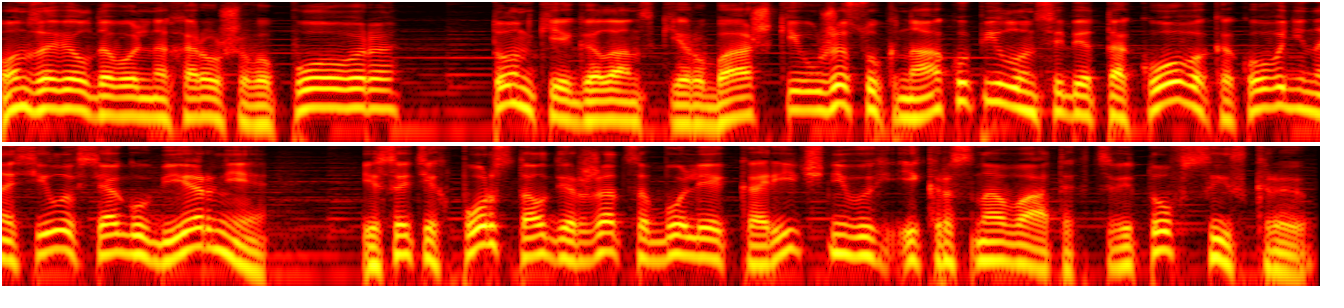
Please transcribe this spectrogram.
Он завел довольно хорошего повара, тонкие голландские рубашки, уже сукна купил он себе такого, какого не носила вся губерния, и с этих пор стал держаться более коричневых и красноватых цветов с искрою.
